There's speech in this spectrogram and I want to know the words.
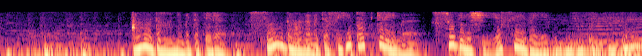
අවදානමට පෙර සූදානමට සිහිපත් කිරීම සුදේශීය සේවයෙන්.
